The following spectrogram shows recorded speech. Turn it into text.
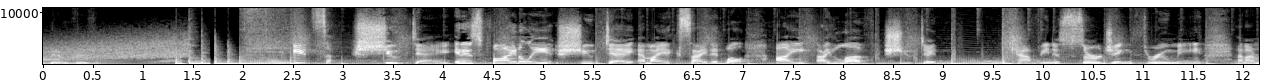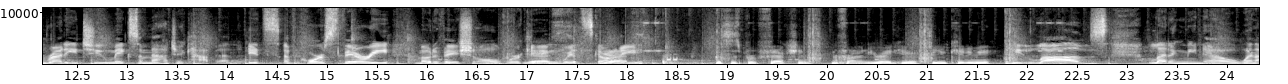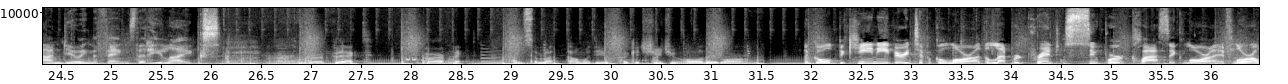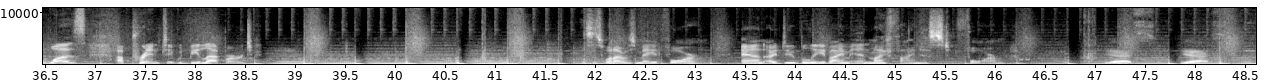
goddamn vision. It's shoot day. It is finally shoot day. Am I excited? Well, I, I love shoot day. Caffeine is surging through me and I'm ready to make some magic happen. It's of course very motivational working yes. with Scotty. Yes. This is perfection in front of me right here. Are you kidding me? He loves letting me know when I'm doing the things that he likes. Perfect. Perfect. I'm, I'm not done with you. I could shoot you all day long. The gold bikini, very typical Laura. The leopard print, super classic Laura. If Laura was a print, it would be leopard. This is what I was made for, and I do believe I'm in my finest form. Yes. Yes.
